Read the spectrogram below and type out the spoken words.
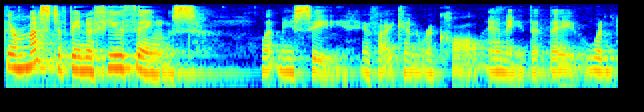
there must have been a few things. Let me see if I can recall any that they would.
